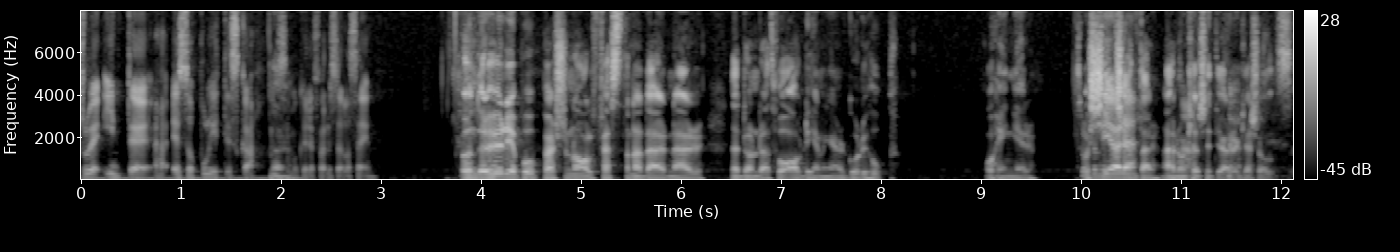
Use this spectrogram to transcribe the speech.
tror jag inte är så politiska Nej. som man kunde föreställa sig. Undrar hur det är på personalfesterna där när, när de där två avdelningarna går ihop och hänger. Tror och de gör det. Nej, de Ja. kanske inte gör det. De kanske hålls,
